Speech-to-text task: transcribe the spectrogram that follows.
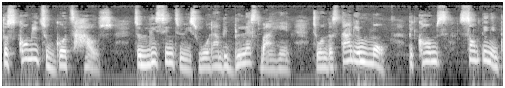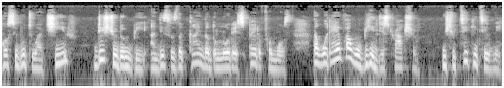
Thus, coming to God's house to listen to His word and be blessed by Him, to understand Him more, becomes something impossible to achieve. This shouldn't be, and this is the kind that the Lord expects from us. That whatever will be a distraction, we should take it away.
